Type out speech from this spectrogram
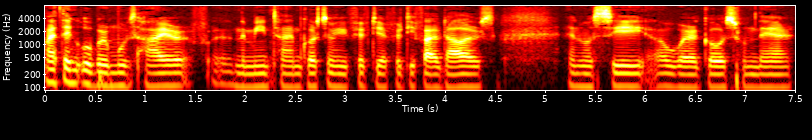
i think uber moves higher in the meantime goes to maybe 50 or 55 dollars. And we'll see uh, where it goes from there.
